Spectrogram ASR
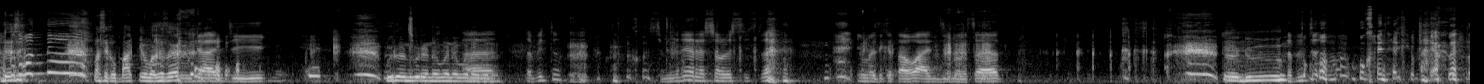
Dan masih kepake banget ya udah anjing. Buruan buruan buruan buruan buruan tapi tuh sebenarnya resolusi yang masih ketawa anjing bangsat. aduh Tapi tuh emang Mukanya kayak peler.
